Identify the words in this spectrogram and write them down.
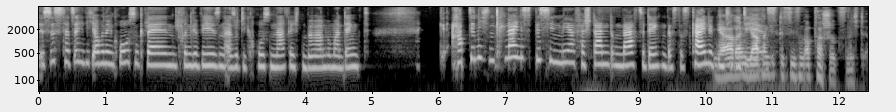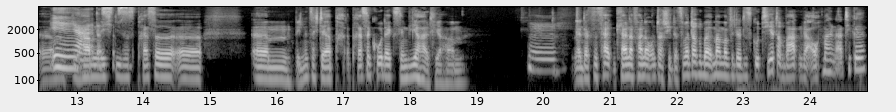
es ist tatsächlich auch in den großen Quellen drin gewesen, also die großen Nachrichtenbehörden, wo man denkt, habt ihr nicht ein kleines bisschen mehr Verstand, um nachzudenken, dass das keine gute ja, aber Idee in Japan ist? gibt es diesen Opferschutz nicht. Ähm, die Ja, haben das nicht ist- dieses Presse, äh, ähm, wie nennt sich der Pre Pressekodex, den wir halt hier haben. Hm. Ja, das ist halt ein kleiner, feiner Unterschied. Es wird darüber immer mal wieder diskutiert, darüber hatten wir auch mal einen Artikel.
